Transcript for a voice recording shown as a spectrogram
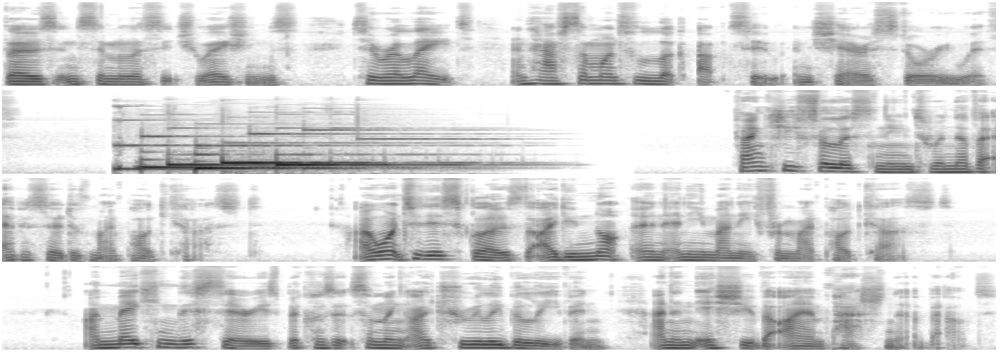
those in similar situations, to relate and have someone to look up to and share a story with. Thank you for listening to another episode of my podcast. I want to disclose that I do not earn any money from my podcast. I'm making this series because it's something I truly believe in and an issue that I am passionate about.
